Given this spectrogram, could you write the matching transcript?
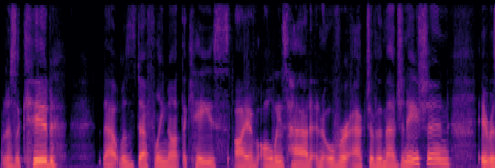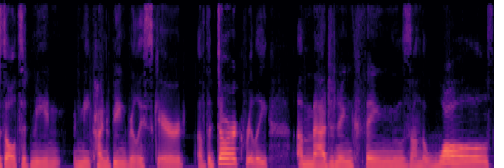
but as a kid, that was definitely not the case. I have always had an overactive imagination. It resulted me in, me kind of being really scared of the dark, really imagining things on the walls,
